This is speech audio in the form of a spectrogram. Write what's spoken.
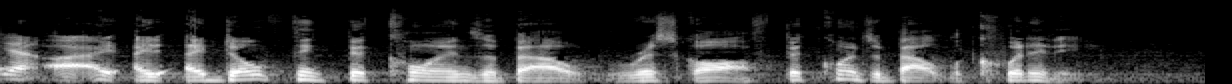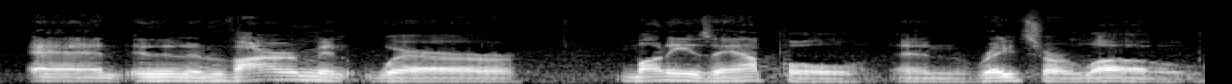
Yeah. I, I, I don't think Bitcoin's about risk off. Bitcoin's about liquidity. And in an environment where money is ample and rates are low,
